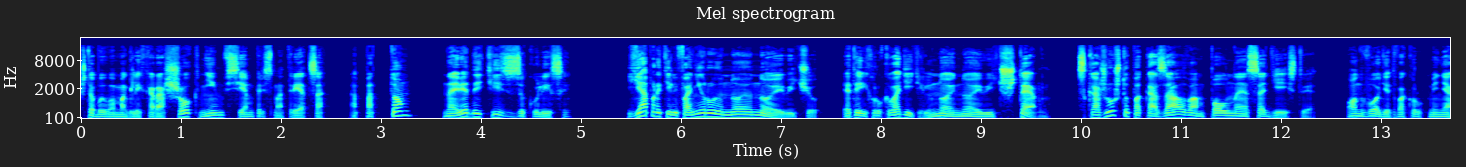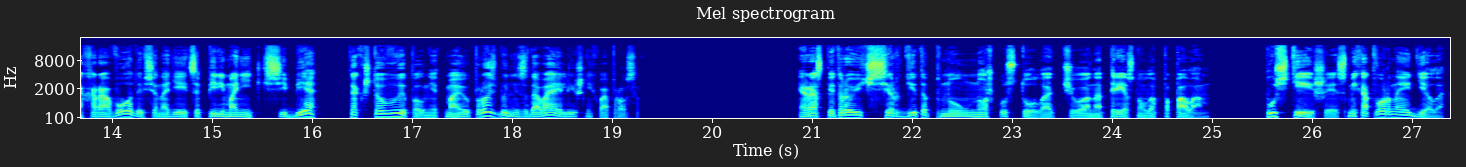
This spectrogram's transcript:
чтобы вы могли хорошо к ним всем присмотреться, а потом наведайтесь за кулисы. Я протелефонирую Ною Ноевичу, это их руководитель, Ной Ноевич Штерн. Скажу, что показал вам полное содействие. Он водит вокруг меня хороводы, все надеется переманить к себе, так что выполнит мою просьбу, не задавая лишних вопросов. Эраст Петрович сердито пнул ножку стула, от чего она треснула пополам. Пустейшее, смехотворное дело.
